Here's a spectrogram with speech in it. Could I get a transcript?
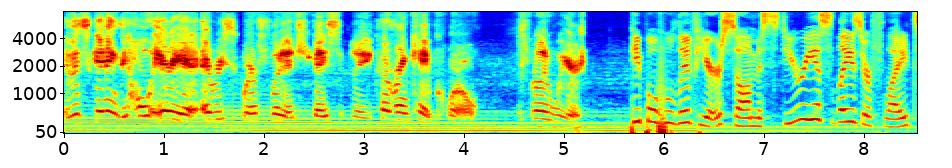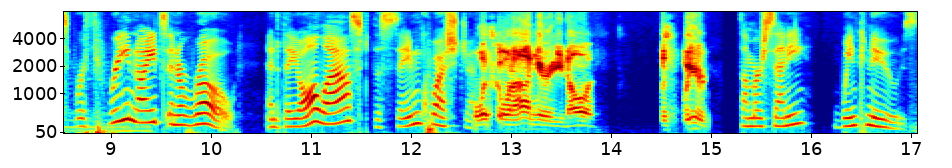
It was scanning the whole area, every square footage, basically covering Cape Coral. It's really weird. People who live here saw mysterious laser flights for three nights in a row, and they all asked the same question. What's going on here? You know, it was weird. Summer Senni, Wink News.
